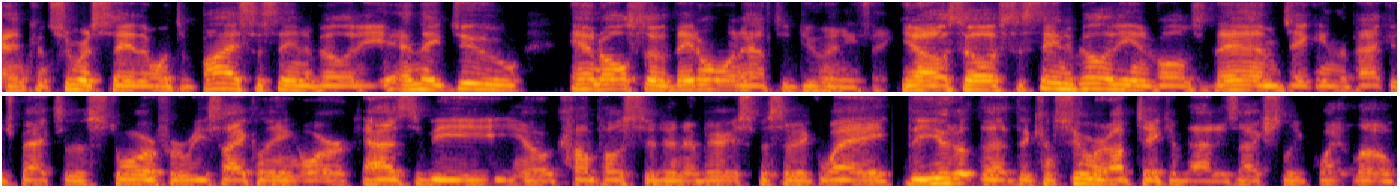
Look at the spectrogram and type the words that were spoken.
and consumers say they want to buy sustainability and they do and also they don't want to have to do anything you know? So if sustainability involves them taking the package back to the store for recycling or has to be you know composted in a very specific way the the, the consumer uptake of that is actually quite low.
